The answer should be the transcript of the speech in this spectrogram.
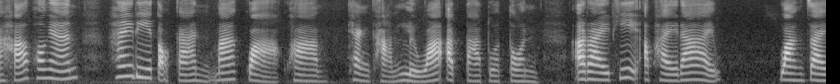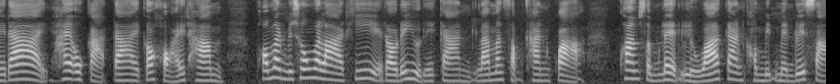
นะคะ เพราะงั้นให้ดีต่อกันมากกว่าความแข่งขันหรือว่าอัตราตัวตน อะไรที่อภัยได้ วางใจได้ ให้โอกาสได้ก็ขอให้ทำเพราะมันเป็นช่วงเวลาที่เราได้อยู่ด้วยกัน และมันสำคัญกว่าความสำเร็จหรือว่าการคอมมิชเมนต์ด้วยซ้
